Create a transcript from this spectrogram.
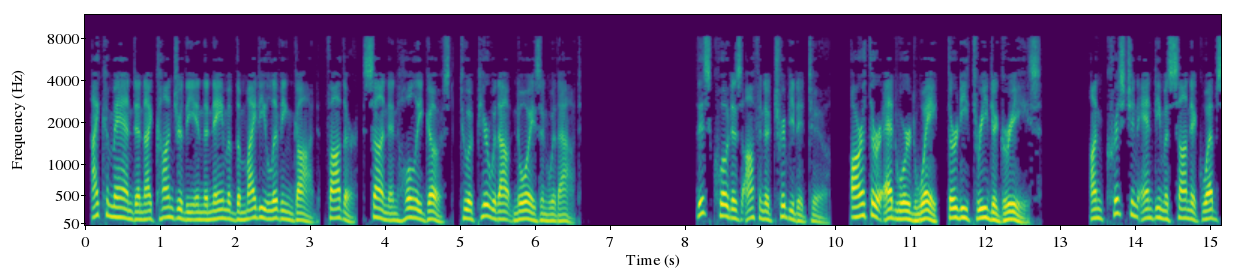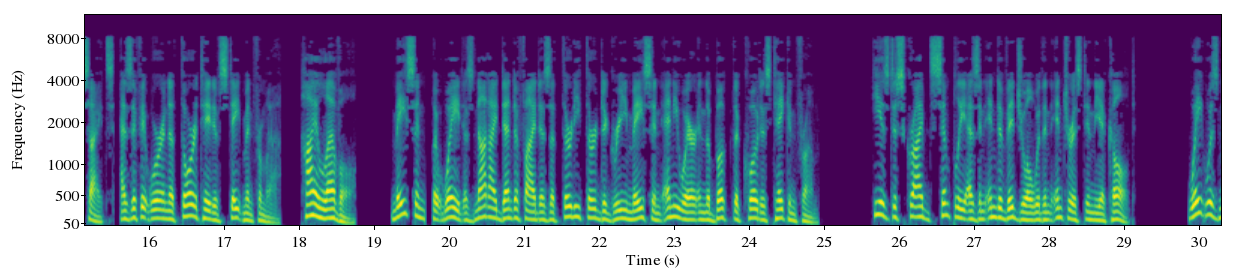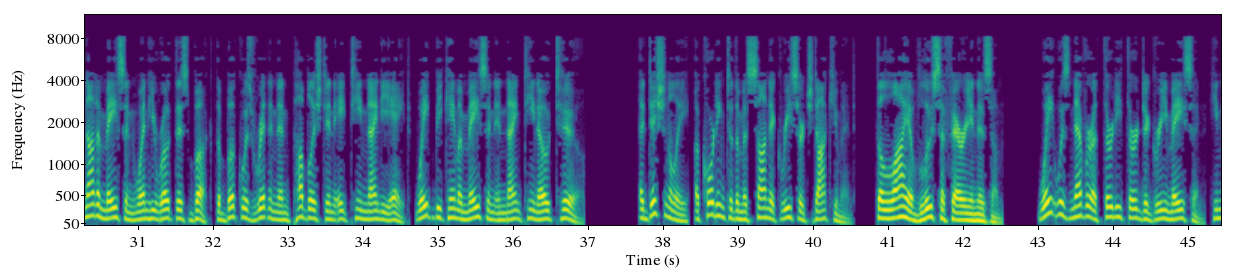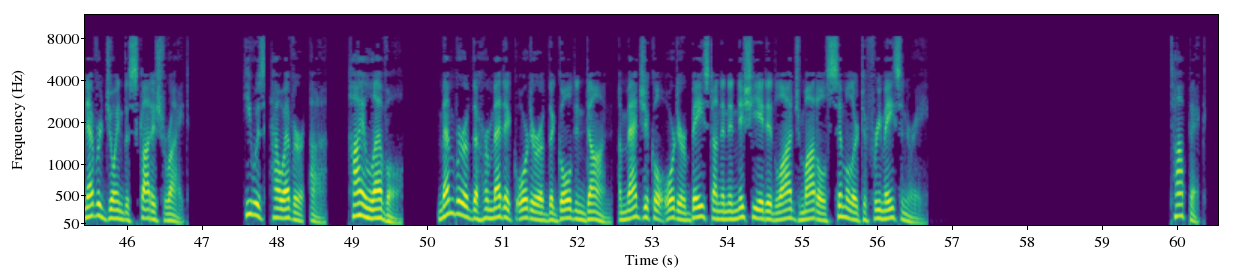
I command and I conjure thee in the name of the mighty living God, Father, Son and Holy Ghost, to appear without noise and without." This quote is often attributed to Arthur Edward Waite, 33 degrees, on Christian anti-Masonic websites, as if it were an authoritative statement from a high-level Mason, but Waite is not identified as a 33rd degree Mason anywhere in the book the quote is taken from. He is described simply as an individual with an interest in the occult. Waite was not a Mason when he wrote this book the book was written and published in 1898, Waite became a Mason in 1902. Additionally, according to the Masonic research document, The Lie of Luciferianism, Waite was never a 33rd degree Mason, he never joined the Scottish Rite. He was, however, a high-level member of the Hermetic Order of the Golden Dawn, a magical order based on an initiated lodge model similar to Freemasonry.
